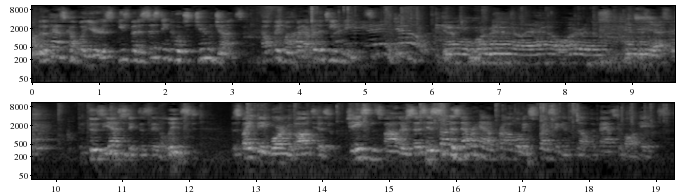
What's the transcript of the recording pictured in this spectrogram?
For the past couple years, he's been assisting Coach Jim Johnson, helping with whatever the team needs. Or water enthusiastic. Enthusiastic, to say the least. Despite being born with autism, Jason's father says his son has never had a problem expressing himself at basketball games.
